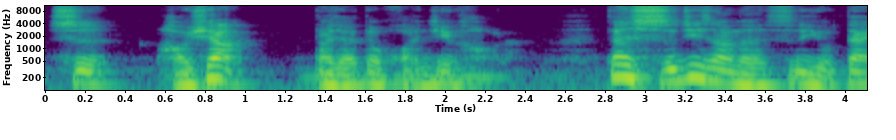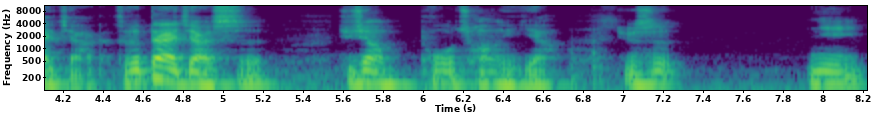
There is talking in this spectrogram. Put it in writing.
是好像大家都环境好了，但实际上呢是有代价的。这个代价是就像破窗一样，就是你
